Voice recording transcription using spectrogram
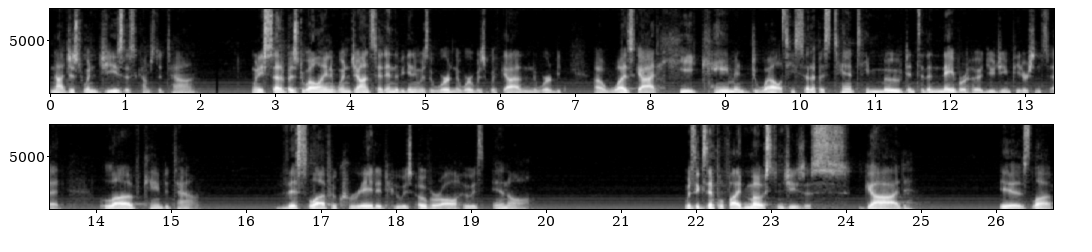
Not just when Jesus comes to town, when he set up his dwelling, when John said, In the beginning was the Word, and the Word was with God, and the Word be, uh, was God, he came and dwelt. He set up his tent. He moved into the neighborhood, Eugene Peterson said. Love came to town. This love who created, who is over all, who is in all, was exemplified most in Jesus. God is love.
